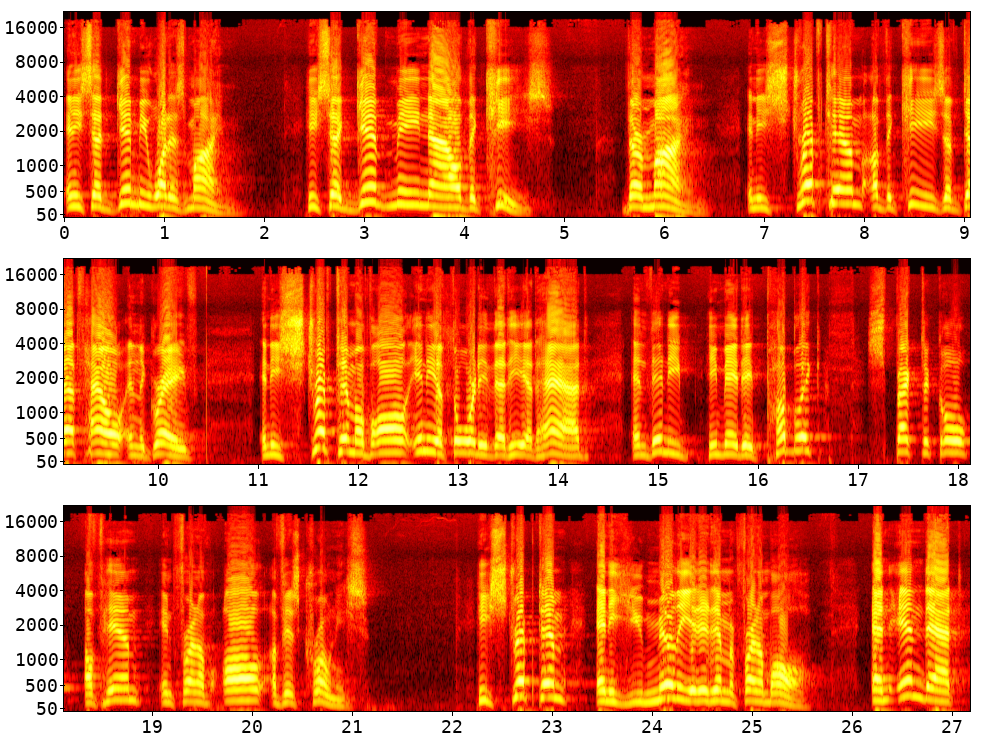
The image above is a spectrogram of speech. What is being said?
and he said, Give me what is mine. He said, Give me now the keys. They're mine and he stripped him of the keys of death, hell, and the grave, and he stripped him of all any authority that he had had, and then he, he made a public spectacle of him in front of all of his cronies. He stripped him and he humiliated him in front of them all. And in that,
